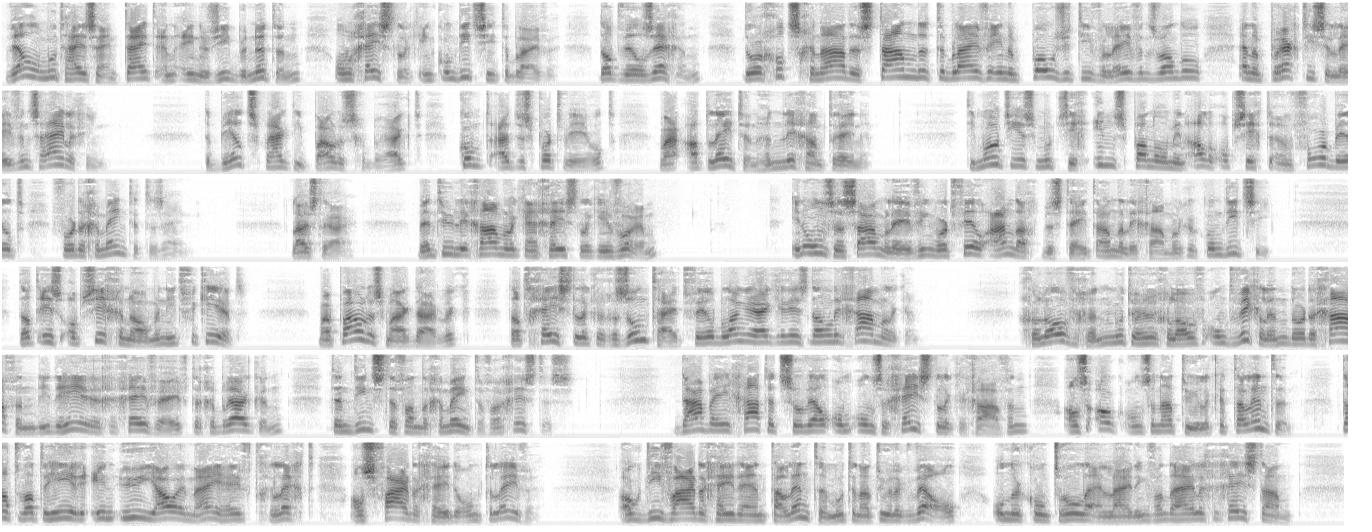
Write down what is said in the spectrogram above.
Wel moet hij zijn tijd en energie benutten om geestelijk in conditie te blijven. Dat wil zeggen, door Gods genade staande te blijven in een positieve levenswandel en een praktische levensheiliging. De beeldspraak die Paulus gebruikt komt uit de sportwereld, waar atleten hun lichaam trainen. Timotheus moet zich inspannen om in alle opzichten een voorbeeld voor de gemeente te zijn. Luisteraar, bent u lichamelijk en geestelijk in vorm? In onze samenleving wordt veel aandacht besteed aan de lichamelijke conditie. Dat is op zich genomen niet verkeerd. Maar Paulus maakt duidelijk dat geestelijke gezondheid veel belangrijker is dan lichamelijke. Gelovigen moeten hun geloof ontwikkelen door de gaven die de Heere gegeven heeft te gebruiken ten dienste van de gemeente van Christus. Daarbij gaat het zowel om onze geestelijke gaven als ook onze natuurlijke talenten. Dat wat de Heere in u, jou en mij heeft gelegd als vaardigheden om te leven. Ook die vaardigheden en talenten moeten natuurlijk wel onder controle en leiding van de Heilige Geest staan.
